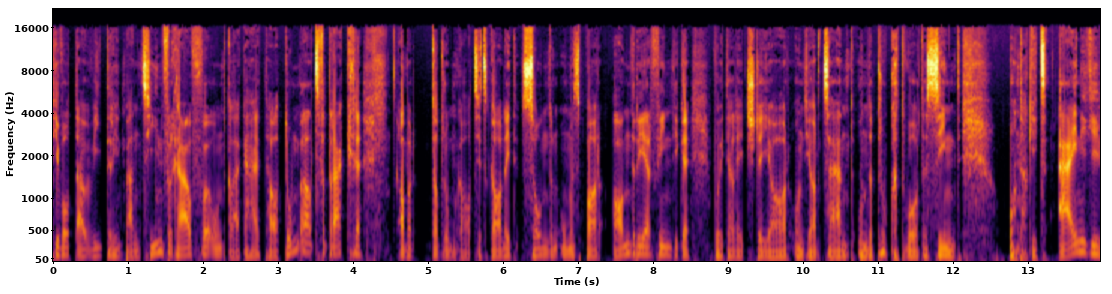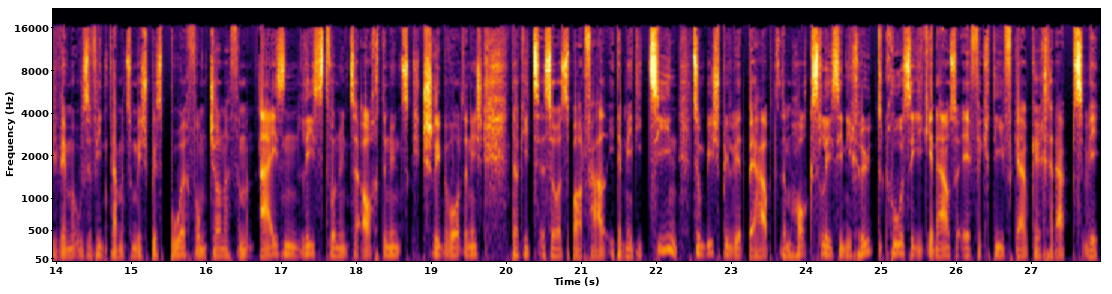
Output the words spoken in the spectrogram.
Die will auch weiterhin Benzin verkaufen kaufen und Gelegenheit haben, die Umwelt zu verdrecken. Aber darum geht es jetzt gar nicht, sondern um ein paar andere Erfindungen, die in den letzten Jahren und Jahrzehnten unterdrückt worden sind. Und da gibt es einige, wie man herausfindet, wenn man zum Beispiel das Buch von Jonathan Eisen liest, das 1998 geschrieben worden ist. Da gibt es so ein paar Fälle in der Medizin. Zum Beispiel wird behauptet, dem Huxley seine Kräuterkur sei genauso effektiv gegen Krebs wie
